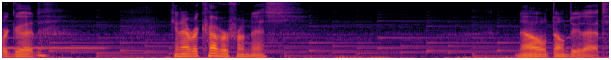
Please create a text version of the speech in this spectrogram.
We're good. Can I recover from this? No, don't do that.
